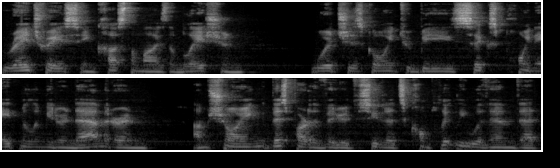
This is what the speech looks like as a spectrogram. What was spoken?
ray tracing customized ablation which is going to be 6.8 millimeter in diameter and I'm showing this part of the video to see that it's completely within that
